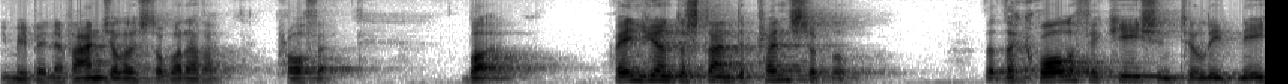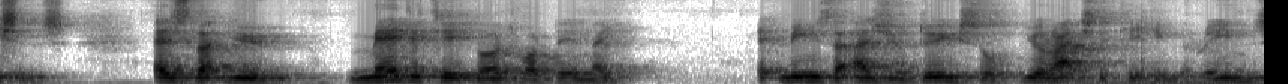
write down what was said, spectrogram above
you may be an evangelist or whatever, prophet. But when you understand the principle that the qualification to lead nations is that you meditate God's word day and night, it means that as you're doing so, you're actually taking the reins,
